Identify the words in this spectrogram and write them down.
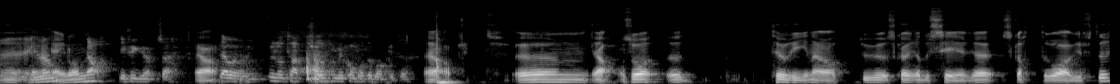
Eh, England? England, Ja, ja. de fikk hørt seg. Ja, Det var jo under Thatcher, som vi kommer tilbake til. ja absolutt. Um, ja, og så uh, Teorien er at du skal redusere skatter og avgifter.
